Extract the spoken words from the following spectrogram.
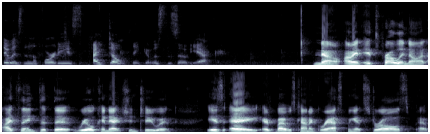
It was in the 40s. I don't think it was the Zodiac. No, I mean it's probably not. I think that the real connection to it is a everybody was kind of grasping at straws uh,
